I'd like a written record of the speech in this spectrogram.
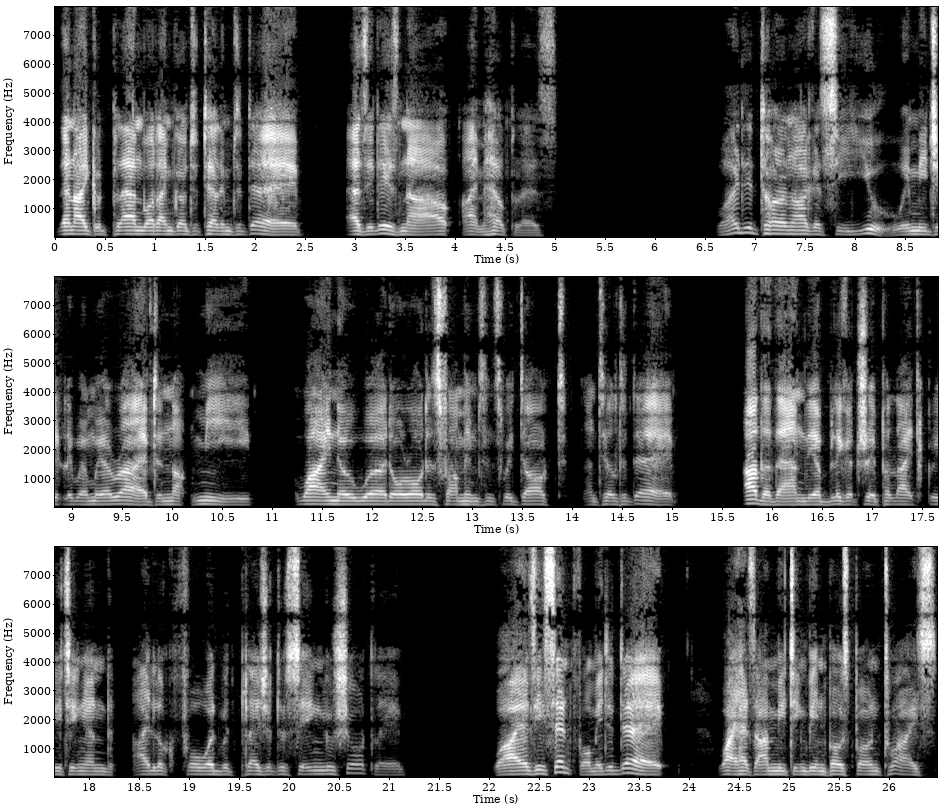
Then I could plan what I'm going to tell him today. As it is now, I'm helpless. Why did Toranaga see you immediately when we arrived, and not me? Why no word or orders from him since we docked, until today? other than the obligatory polite greeting, and I look forward with pleasure to seeing you shortly. Why has he sent for me today? Why has our meeting been postponed twice?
